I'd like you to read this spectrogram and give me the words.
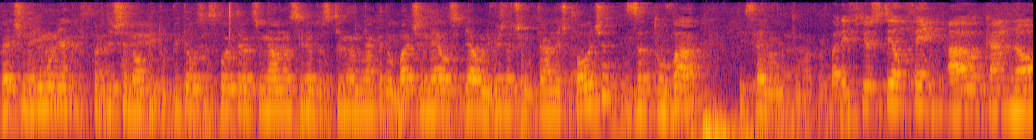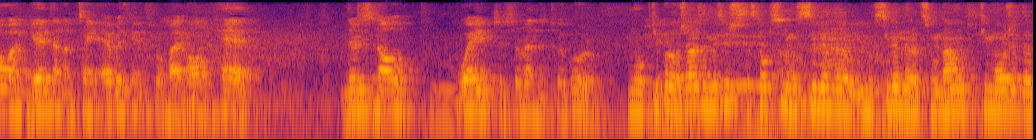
вече не е имал някакъв предишен опит, опитал се своите рационални усилия достигнал някъде, обаче не е успял и вижда, че му трябва нещо повече, за това и следваме това, което. But if you still think I can know and get and obtain everything through my own head, there's no way to surrender to a guru. Но ти продължаваш да мислиш, че със собствени усилия на, и усилия на рационалното ти може да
